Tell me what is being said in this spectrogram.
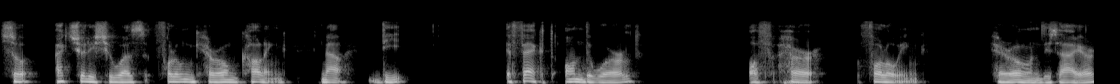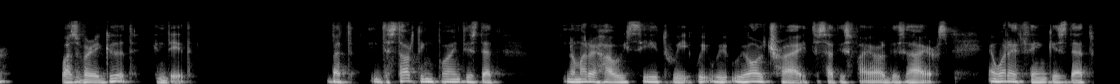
So actually, she was following her own calling. Now, the effect on the world of her following her own desire was very good indeed. But the starting point is that no matter how we see it, we, we, we we all try to satisfy our desires. And what I think is that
